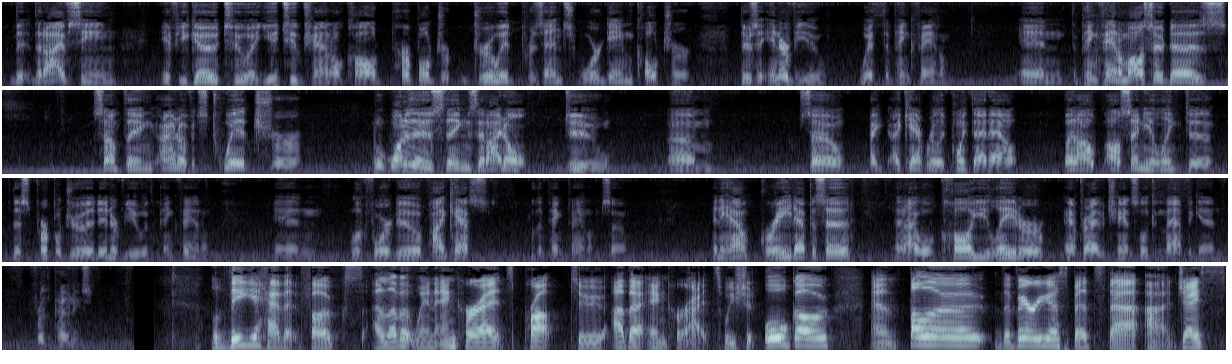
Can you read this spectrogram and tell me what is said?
that, that I've seen, if you go to a YouTube channel called Purple Druid Presents Wargame Culture, there's an interview with the Pink Phantom. And the Pink Phantom also does something, I don't know if it's Twitch or one of those things that I don't do. Um, so I, I can't really point that out. But I'll, I'll send you a link to this Purple Druid interview with the Pink Phantom. And look forward to a podcast for the Pink Phantom. So, anyhow, great episode. And I will call you later after I have a chance to look at the map again for the ponies. Well, there you have it, folks. I love it when anchorites prop to other anchorites. We should all go and follow the various bits that uh, Jace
